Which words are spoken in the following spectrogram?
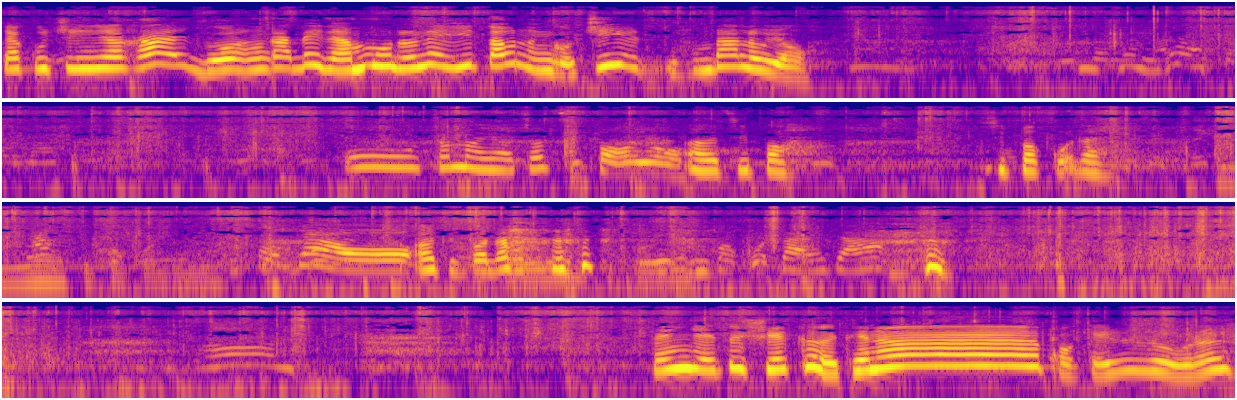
Cha cụ chỉ nhà cái đồ cái đây là mua đồ này ít tao nâng cổ chi ba lâu rồi. Ô cái này cho chị bỏ rồi. Ờ chị bỏ. Chị bỏ của đây. Ờ chị bỏ đây. Đến vậy tôi sẽ cười thế nó bỏ cái rủ đấy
